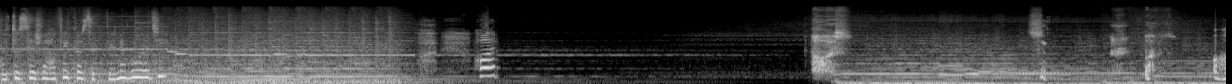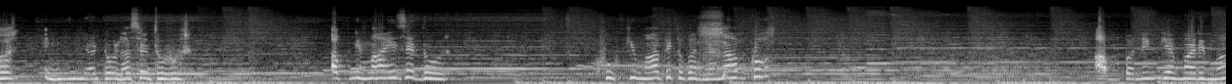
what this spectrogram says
वो तो सिर्फ़ आप ही कर सकते हैं ना बुआ जी? टोला से दूर, अपनी माँ से दूर खूब की माँ भी तो बनना ना आपको। आप बनेंगे हमारी माँ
